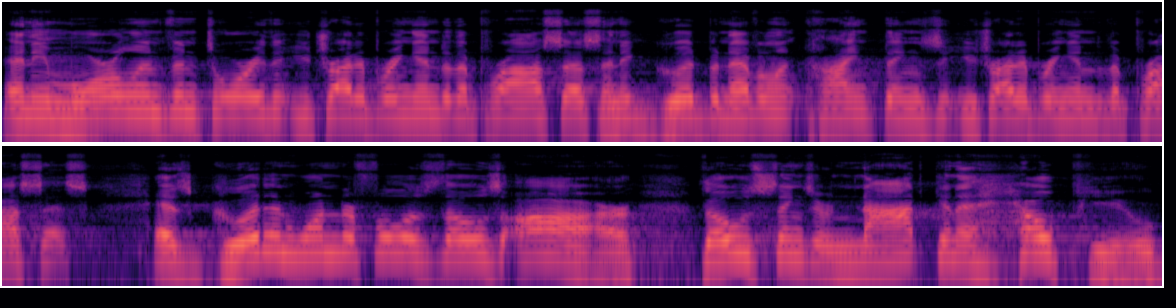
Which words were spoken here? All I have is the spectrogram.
any moral inventory that you try to bring into the process, any good, benevolent, kind things that you try to bring into the process, as good and wonderful as those are, those things are not going to help you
